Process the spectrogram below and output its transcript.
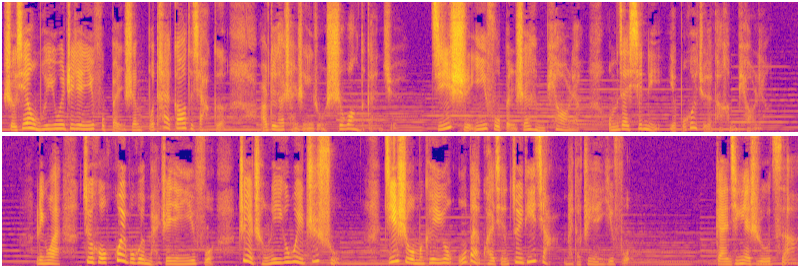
首先我们会因为这件衣服本身不太高的价格而对它产生一种失望的感觉。即使衣服本身很漂亮，我们在心里也不会觉得它很漂亮。另外，最后会不会买这件衣服，这也成了一个未知数。即使我们可以用五百块钱最低价买到这件衣服，感情也是如此啊。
